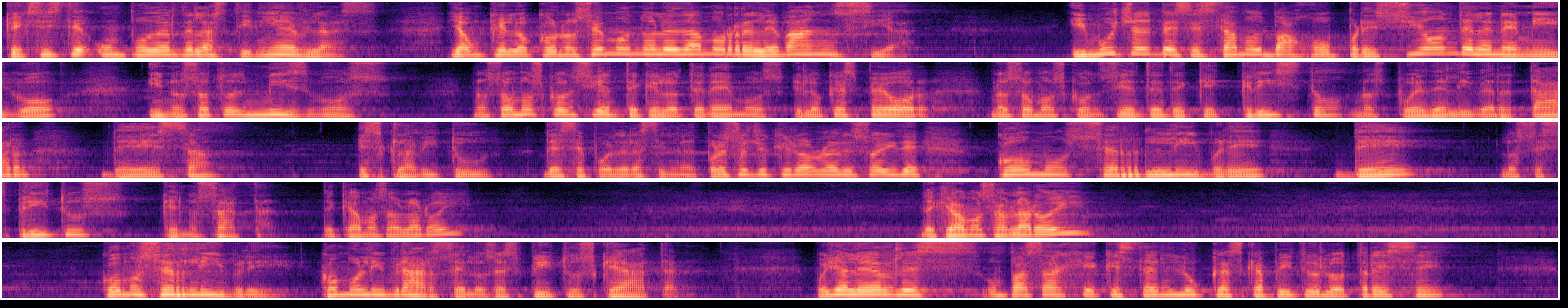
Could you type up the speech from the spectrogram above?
que existe un poder de las tinieblas y aunque lo conocemos no le damos relevancia. Y muchas veces estamos bajo presión del enemigo y nosotros mismos no somos conscientes que lo tenemos y lo que es peor, no somos conscientes de que Cristo nos puede libertar de esa esclavitud, de ese poder de las tinieblas. Por eso yo quiero hablarles hoy de cómo ser libre de los espíritus que nos atan. ¿De qué vamos a hablar hoy? ¿De qué vamos a hablar hoy? ¿Cómo ser libre? ¿Cómo librarse de los espíritus que atan? Voy a leerles un pasaje que está en Lucas capítulo 13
